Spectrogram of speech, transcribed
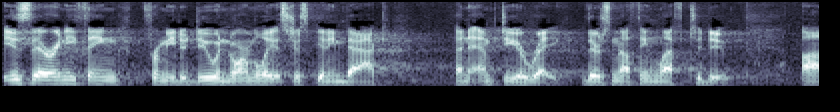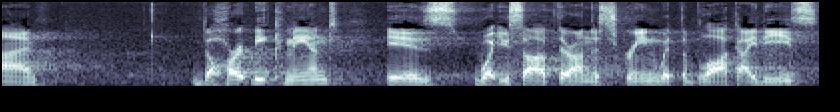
is there anything for me to do? And normally it's just getting back an empty array. There's nothing left to do. Uh, the heartbeat command is what you saw up there on the screen with the block IDs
